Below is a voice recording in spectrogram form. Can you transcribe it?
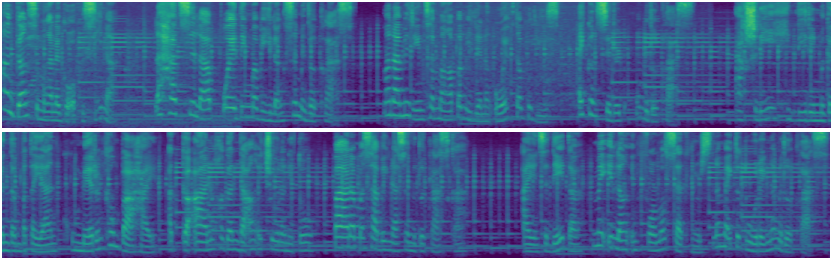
hanggang sa mga nag-oopisina, lahat sila pwedeng mabilang sa middle class. Marami rin sa mga pamilya ng OFWs ay considered na middle class. Actually, hindi rin magandang batayan kung meron kang bahay at gaano kaganda ang itsura nito para masabing nasa middle class ka. Ayon sa data, may ilang informal settlers na maituturing na middle class.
